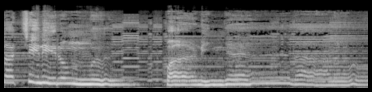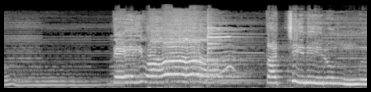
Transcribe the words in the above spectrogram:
തച്ചിനിരുന്നു പണിഞ്ഞതാണോ ദൈവം തച്ചിനിരുന്ന്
